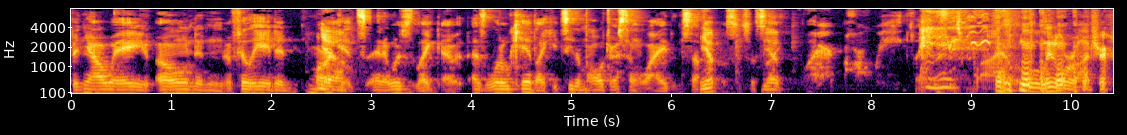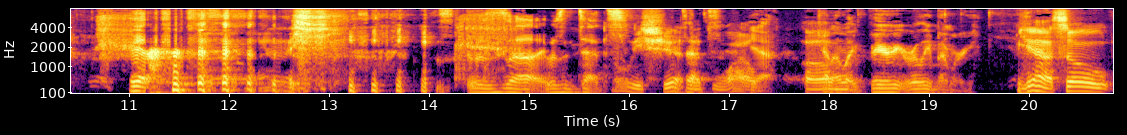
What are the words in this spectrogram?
Ben Yahweh owned and affiliated Yeah. markets, and it was like uh, as a little kid, like you'd see them all dressed in white and stuff. Yep. It was just Yep. like, where are we? Like, this is. Little Roger. yeah, it was uh, it was intense. Holy shit, that's wild. Yeah, kind Um, of like very early memory. yeah, so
